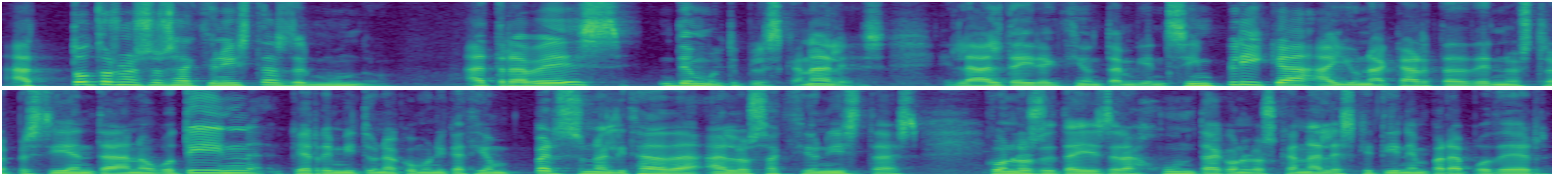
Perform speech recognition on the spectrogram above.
a todos nuestros accionistas del mundo a través de múltiples canales. La alta dirección también se implica, hay una carta de nuestra presidenta Ana Botín que remite una comunicación personalizada a los accionistas con los detalles de la Junta, con los canales que tienen para poder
